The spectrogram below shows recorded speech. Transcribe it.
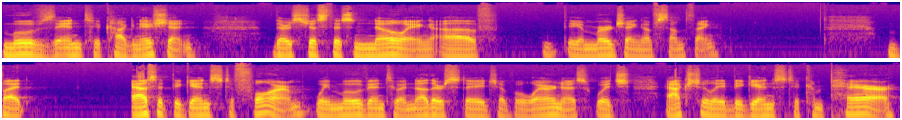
moves into cognition, there's just this knowing of the emerging of something. But as it begins to form, we move into another stage of awareness, which actually begins to compare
